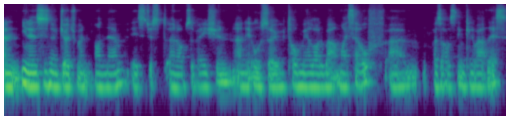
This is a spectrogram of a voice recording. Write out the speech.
and you know this is no judgment on them. It's just an observation. And it also told me a lot about myself um, as i was thinking about this.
